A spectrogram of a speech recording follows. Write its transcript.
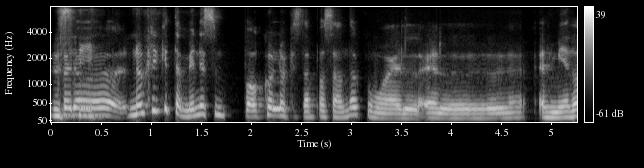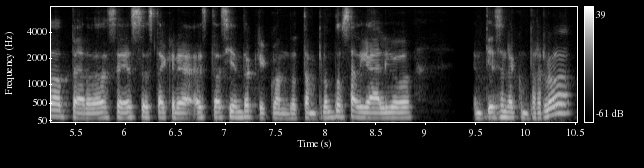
Sí. Pero ¿no creen que también es un poco lo que está pasando? Como el, el, el miedo a perderse eso está, crea- está haciendo que cuando tan pronto salga algo empiecen a comprarlo.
